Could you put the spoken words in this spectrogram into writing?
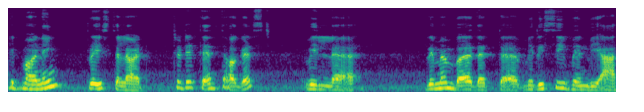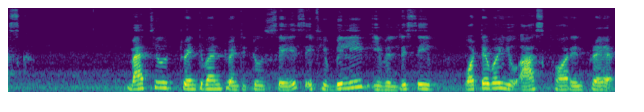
Good morning. Praise the Lord. Today, 10th August, we'll uh, remember that uh, we receive when we ask. Matthew 21 22 says, If you believe, you will receive whatever you ask for in prayer.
